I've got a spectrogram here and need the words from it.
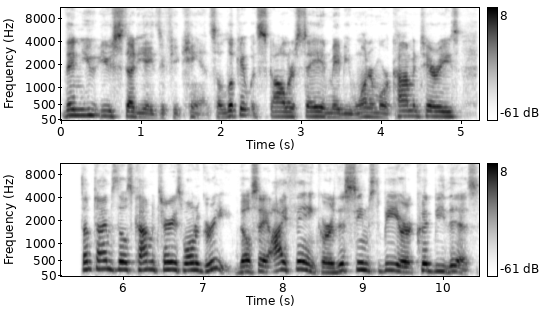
then you use study aids if you can. So look at what scholars say and maybe one or more commentaries. Sometimes those commentaries won't agree. They'll say I think or this seems to be or it could be this.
